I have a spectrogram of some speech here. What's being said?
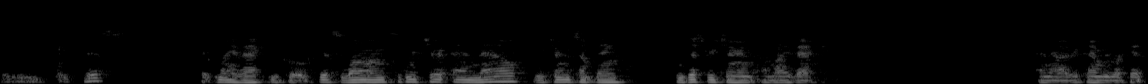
So we take this, take my vec equals this long signature, and now return something can just return a my myvec. And now every time we look at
